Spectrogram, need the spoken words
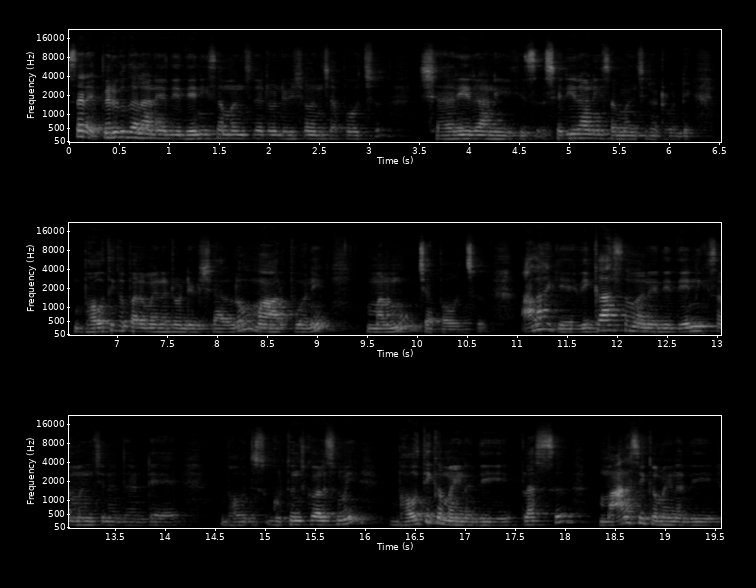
సరే పెరుగుదల అనేది దేనికి సంబంధించినటువంటి విషయం అని చెప్పవచ్చు? శరీరానికి శరీరానికి సంబంధించినటువంటి భౌతికపరమైనటువంటి విషయాలలో మార్పు అని మనము చెప్పవచ్చు. అలాగే వికాసం అనేది దేనికి సంబంధించినది అంటే భౌతి గుర్తుంచుకోవాల్సినవి. భౌతికమైనది ప్లస్ మానసికమైనది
